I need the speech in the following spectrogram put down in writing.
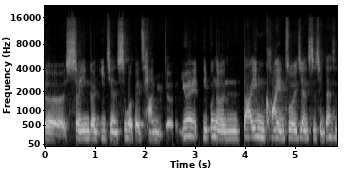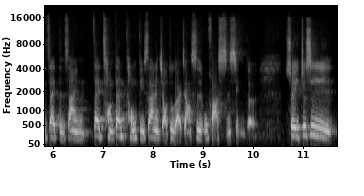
的声音跟意见是会被参与的，因为你不能答应 client 做一件事情，但是在 design 在从但从 design 的角度来讲是无法实行的，所以就是。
